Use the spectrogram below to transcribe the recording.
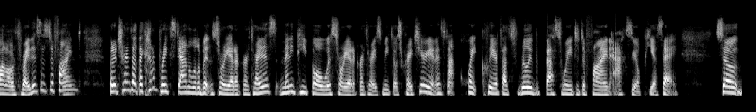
arthritis is defined, but it turns out that kind of breaks down a little bit in psoriatic arthritis. Many people with psoriatic arthritis meet those criteria, and it's not quite clear if that's really the best way to define axial PSA. So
